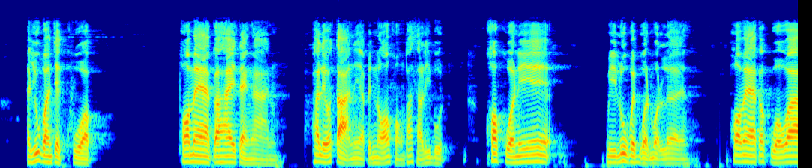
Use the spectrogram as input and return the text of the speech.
ๆ อายุวันเจ็ดขวบ พ่อแม่ก็ให้แต่งงาน พระเลวตะเนี่ยเป็นน้องของพระสารีบุตร ครอบครัวนี้มีลูกไปบวชหมดเลย พ่อแม่ก็กลัวว่า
